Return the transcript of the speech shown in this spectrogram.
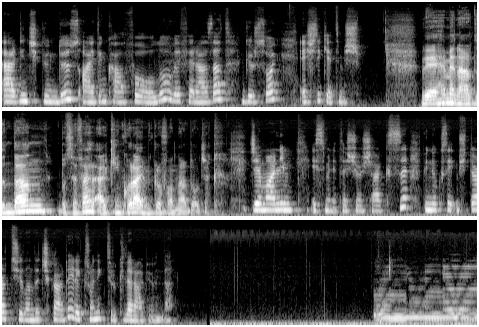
Erdinç Gündüz, Aydın Kalfaoğlu ve Ferazat Gürsoy eşlik etmiş. Ve hemen ardından bu sefer Erkin Koray mikrofonlarda olacak. Cemalim ismini taşıyor şarkısı 1974 yılında çıkardığı elektronik türküler albümünden. Aşk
